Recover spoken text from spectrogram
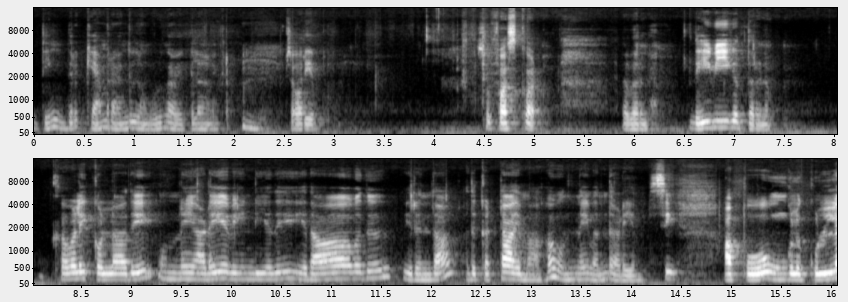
ஐ திங்க் இந்த கேமரா ஆங்கிள் நான் ஒழுங்காக வைக்கலாம்னு நினைக்கிறேன். சாரி அப்போ. ஸோ ஃபஸ்ட் கார்ட் பாருங்கள் தெய்வீக தருணம். கவலை கொள்ளாதே உன்னை அடைய வேண்டியது ஏதாவது இருந்தால் அது கட்டாயமாக உன்னை வந்து அடையும். சி அப்போது உங்களுக்குள்ள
